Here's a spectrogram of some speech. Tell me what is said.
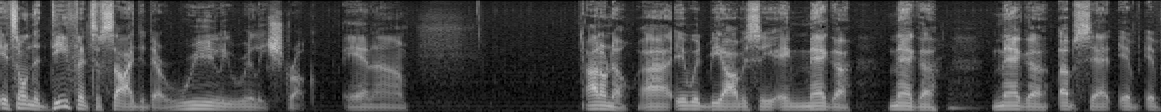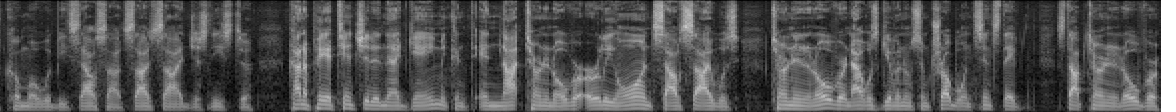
it's on the defensive side that they're really, really struggle. And um, I don't know. Uh, it would be obviously a mega, mega, mega upset if if Comeaux would be Southside. Southside just needs to kind of pay attention in that game and can, and not turn it over early on. Southside was turning it over, and that was giving them some trouble. And since they've stopped turning it over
